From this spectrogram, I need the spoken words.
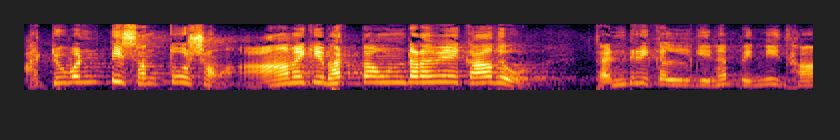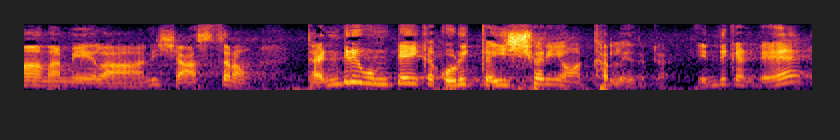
అటువంటి సంతోషం ఆమెకి భర్త ఉండడమే కాదు తండ్రి కలిగిన పిన్నిధానమేలా అని శాస్త్రం. తండ్రి ఉంటే ఇక కొడుకు ఐశ్వర్యం అక్కర్లేదట. ఎందుకంటే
